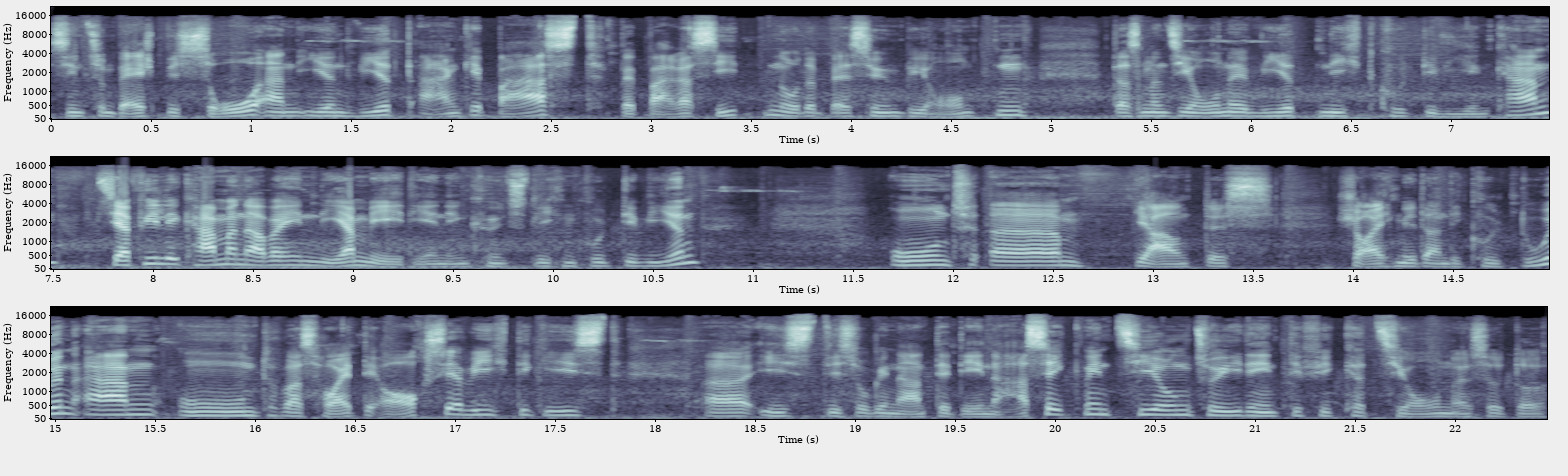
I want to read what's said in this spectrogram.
sind zum Beispiel so an ihren Wirt angepasst, bei Parasiten oder bei Symbionten, dass man sie ohne Wirt nicht kultivieren kann. Sehr viele kann man aber in Nährmedien, in künstlichen kultivieren. Und ähm, ja, und das schaue ich mir dann die Kulturen an. Und was heute auch sehr wichtig ist, äh, ist die sogenannte DNA-Sequenzierung zur Identifikation. Also da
